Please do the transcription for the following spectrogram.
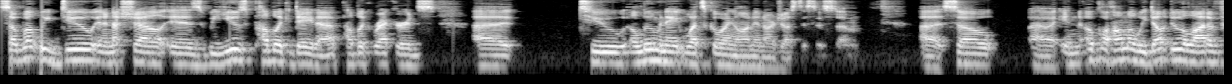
so, what we do in a nutshell is we use public data, public records, uh, to illuminate what's going on in our justice system. Uh, so, uh, in Oklahoma, we don't do a lot of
